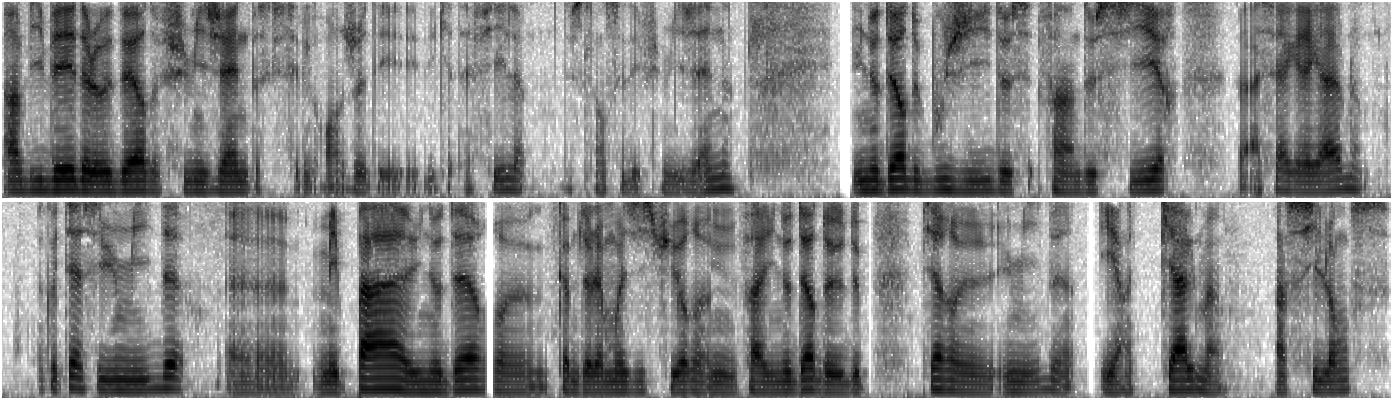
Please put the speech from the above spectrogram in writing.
imbibées de l'odeur de fumigène, parce que c'est le grand jeu des, des cataphiles, de se lancer des fumigènes. Une odeur de bougie, de, enfin, de cire, euh, assez agréable. Un côté assez humide, euh, mais pas une odeur euh, comme de la moisissure, une- enfin une odeur de, de pierre euh, humide, et un calme, un silence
